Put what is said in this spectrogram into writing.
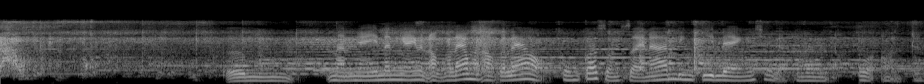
down. เอิมนั่นไงนั่นไงมันออกมาแล้วมันออกมาแล้ว ผมก็สงสัยนะลิงตีแรงไม่ใช่เหรอทำไมมันตัวอ่อนจัง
